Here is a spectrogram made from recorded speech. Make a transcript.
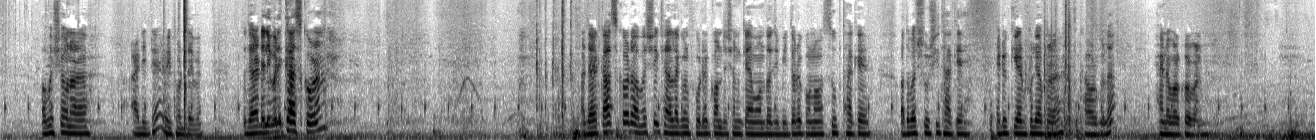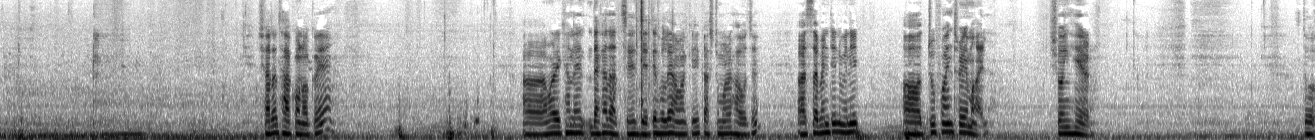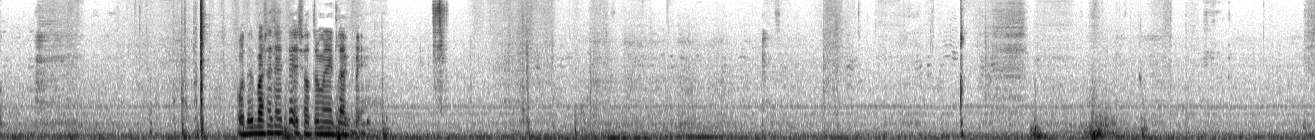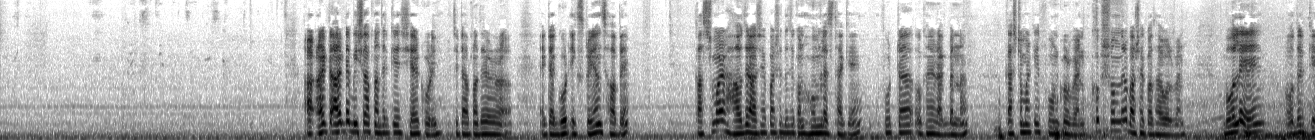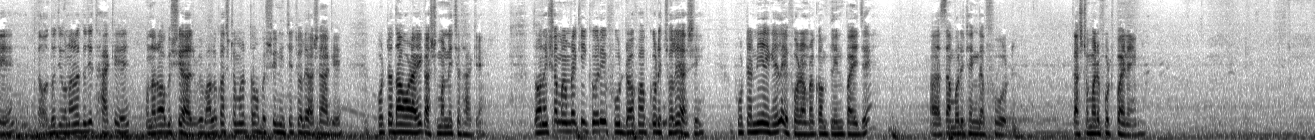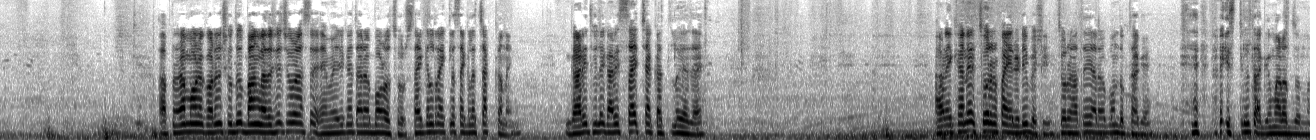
অবশ্যই ওনারা আইডিতে রিপোর্ট দেবে। তো যারা ডেলিভারি কাজ করেন, আর যারা কাজ করে, অবশ্যই খেয়াল রাখবেন ফুডের কন্ডিশন কেমন যদি ভিতরে কোনো স্যুপ থাকে অথবা সুশি থাকে, একটু কেয়ারফুলি আপনারা খাবারগুলো হ্যান্ড ওভার করবেন। সাথে থাকুন, ওকে? আমার এখানে দেখা যাচ্ছে, যেতে হলে আমাকে কাস্টমার হাউসে seventeen minute two point three mile showing here তো ওদের বাসায় যাইতে সতেরো মিনিট লাগবে। আর আরেকটা আরেকটা বিষয় আপনাদেরকে শেয়ার করি, যেটা আপনাদের একটা গুড এক্সপিরিয়েন্স হবে। কাস্টমার হাউসের আশেপাশে যদি কোনো হোমলেস থাকে ফুডটা ওখানে রাখবেন না। কাস্টমারকে ফোন করবেন, খুব সুন্দর ভাষায় কথা বলবেন। বলে ওদেরকে যদি ওনারা যদি থাকে, ওনারা অবশ্যই আসবে। ভালো কাস্টমার তো অবশ্যই নিচে চলে আসে আগে। ফুডটা দেওয়ার আগে কাস্টমার নিচে থাকে। তো অনেক সময় আমরা কি করি ফুড ড্রপ আপ করে চলে আসি। ফুডটা নিয়ে গেলে এরপর আমরা কমপ্লেন পাই যে সামবডি ঠ্যাং দ্য ফুড কাস্টমারের ফুড পায় আপনারা মনে করেন শুধু বাংলাদেশে চোর আছে আমেরিকা তারা বড় চোর। সাইকেল রাখলে সাইকেলের চাক্কা নাই। গাড়ি থুলে গাড়ির সাইড চাক্কা লইয়া যায়। আর এখানে চোরের প্রায়োরিটি বেশি। চোরের হাতে আর বন্দুক থাকে। স্টিল থাকে মারার জন্য।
